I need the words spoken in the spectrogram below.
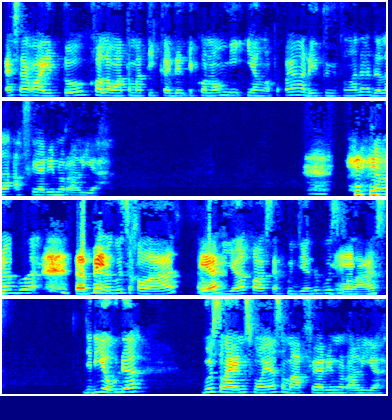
SMA itu kalau matematika dan ekonomi yang pokoknya yang ada hitung hitungannya adalah Afriari Nur Aliyah. Karena gue tapi karena gue sekelas sama yeah. dia kalau saya pujian tuh gue sekelas. Jadi ya udah gue selain semuanya sama Afriari Nur Aliyah.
